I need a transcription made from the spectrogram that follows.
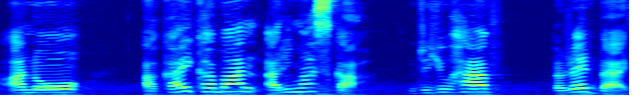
あの、赤いカバンありますか Do you have a red bag?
